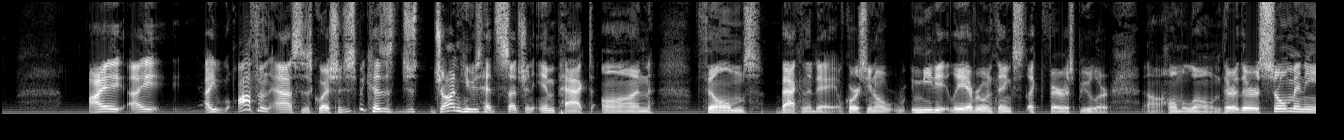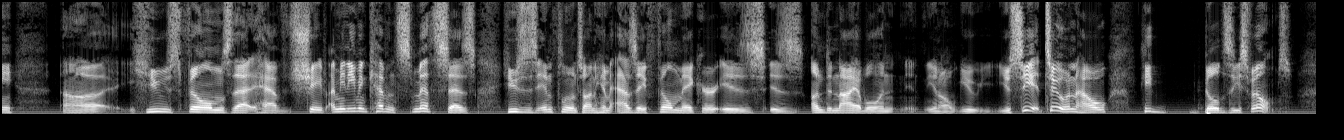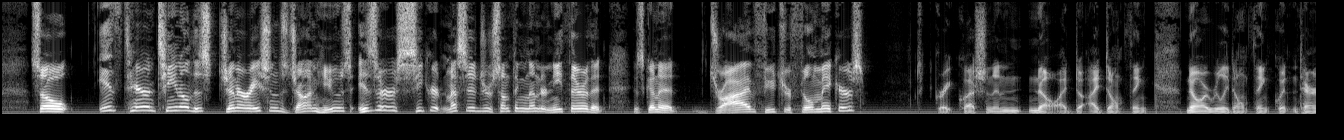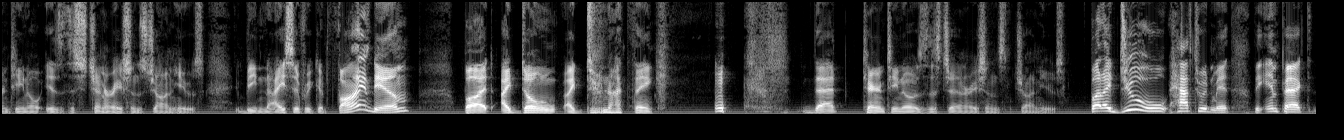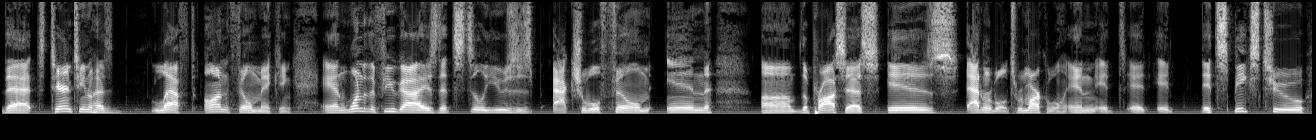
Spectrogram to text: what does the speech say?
I i I often ask this question just because just John Hughes had such an impact on films back in the day. Of course, you know immediately everyone thinks like Ferris Bueller, uh, Home Alone. There there are so many uh, Hughes films that have shaped. I mean, even Kevin Smith says Hughes's influence on him as a filmmaker is is undeniable, and you know you you see it too in how he builds these films. So is Tarantino this generation's John Hughes? Is there a secret message or something underneath there that is going to drive future filmmakers? great question. And no, I, do, I don't think, no, I really don't think Quentin Tarantino is this generation's John Hughes. It'd be nice if we could find him, but I don't, I do not think that Tarantino is this generation's John Hughes. But I do have to admit the impact that Tarantino has left on filmmaking, and one of the few guys that still uses actual film in uh, the process is admirable. It's remarkable, and it it it it speaks to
